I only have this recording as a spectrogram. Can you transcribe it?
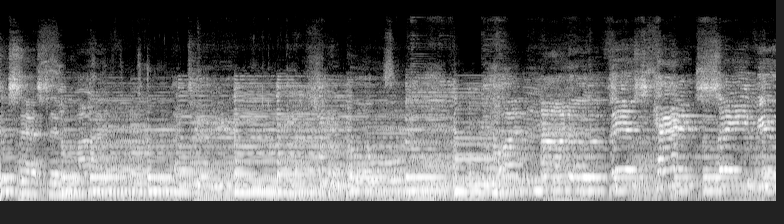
success in life you your. But none of this can save you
